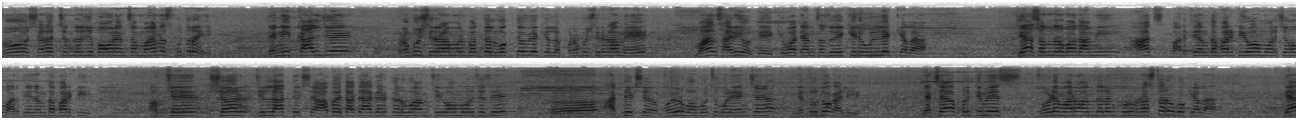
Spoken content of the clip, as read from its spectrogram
जो शरदचंद्रजी पवार यांचा मानसपुत्र आहे त्यांनी काल जे प्रभू श्रीरामांबद्दल वक्तव्य केलं प्रभू श्रीराम हे मांसाहारी होते किंवा त्यांचा जो एकेरी उल्लेख केला त्या संदर्भात आम्ही आज भारतीय जनता पार्टी युवा मोर्चा व भारतीय जनता पार्टी आमचे शहर जिल्हा अध्यक्ष अभय ताते आगरकर व आमचे युवा मोर्चाचे अध्यक्ष मयूर बाबू चुकोळे यांच्या नेतृत्वाखाली त्याच्या प्रतिमेस जोडे मारो आंदोलन करून रस्ता रोको केला. त्या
